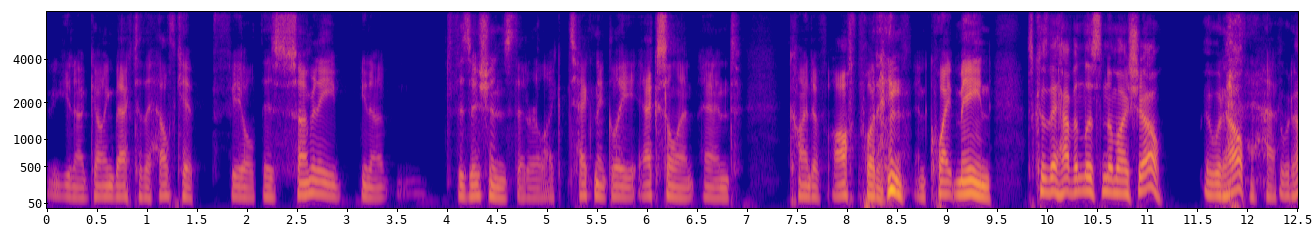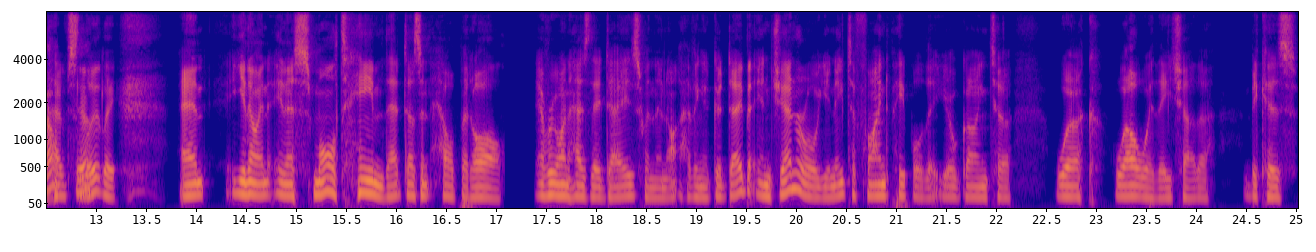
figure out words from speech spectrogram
you know, going back to the healthcare field, there's so many, you know, physicians that are like technically excellent and kind of off-putting and quite mean. It's because they haven't listened to my show. It would help. It would help. Absolutely. Yeah. And you know, in, in a small team, that doesn't help at all. Everyone has their days when they're not having a good day, but in general, you need to find people that you're going to work well with each other because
